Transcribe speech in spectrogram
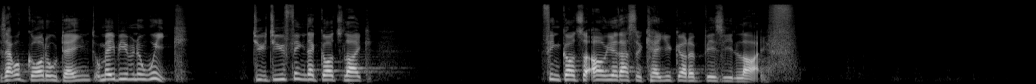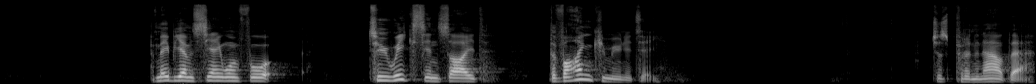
Is that what God ordained? Or maybe even a week? Do, do you think that God's like, think God's like, oh yeah, that's okay, you've got a busy life? But maybe you haven't seen anyone for two weeks inside the vine community. Just putting it out there.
